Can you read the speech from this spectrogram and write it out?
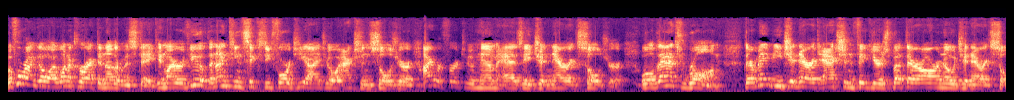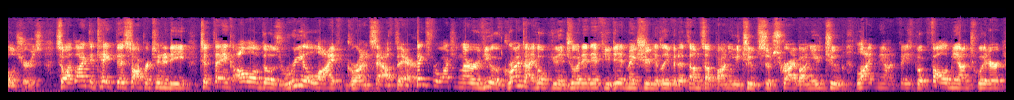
Before I go, I want to correct another mistake. In my review of the 1964 G.I. Joe action soldier, I referred to him as a generic soldier. Well, that's wrong. There may be generic action figures, but there are no generic soldiers. So I'd like to take this opportunity to thank all of those real-life grunts out there. Thanks for watching my review of Grunt. I hope you enjoyed it. If you did, make sure you leave it a thumbs up on YouTube, subscribe on YouTube, like me on Facebook, follow me on Twitter,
